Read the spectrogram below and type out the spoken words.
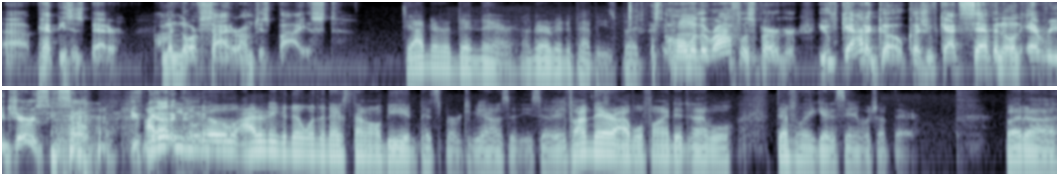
Uh, Peppi's is better. I'm a North Sider. I'm just biased. See, I've never been there. I've never been to Peppi's, but it's the home of the Roethlisberger. You've got to go because you've got seven on every jersey. So you've got to go. I don't even know, to... I don't even know when the next time I'll be in Pittsburgh. To be honest with you, so if I'm there, I will find it and I will definitely get a sandwich up there. But uh,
